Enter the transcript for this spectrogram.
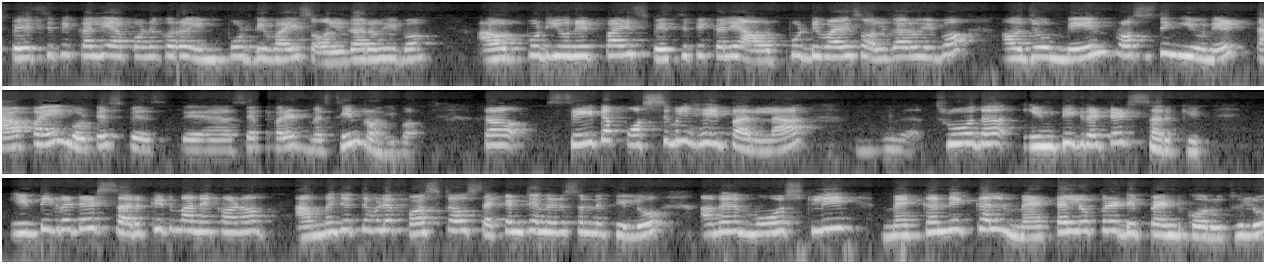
ସ୍ପେସିଫିକାଲି ଆପଣଙ୍କର ଇନପୁଟ୍ ଡିଭାଇସ୍ ଅଲଗା ରହିବ ଆଉଟପୁଟ୍ ୟୁନିଟ୍ ପାଇଁ ସ୍ପେସିଫିକାଲି ଆଉଟପୁଟ୍ ଡିଭାଇସ୍ ଅଲଗା ରହିବ ଆଉ ଯେଉଁ ମେନ୍ ପ୍ରୋସେସିଂ ୟୁନିଟ୍ ତା ପାଇଁ ଗୋଟେ ସେପାରେଟ୍ ମେସିନ୍ ରହିବ ତ ସେଇଟା ପସିବଲ୍ ହେଇପାରିଲା through the integrated circuit integrated circuit ମାନେ କ'ଣ ଆମେ ଯେତେବେଳେ ଫର୍ଷ୍ଟ ଆଉ ସେକେଣ୍ଡ ଜେନେରେସନ୍ରେ ଥିଲୁ ଆମେ ମୋଷ୍ଟଲି ମେକାନିକାଲ ମେଟାଲ ଉପରେ ଡିପେଣ୍ଡ କରୁଥିଲୁ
